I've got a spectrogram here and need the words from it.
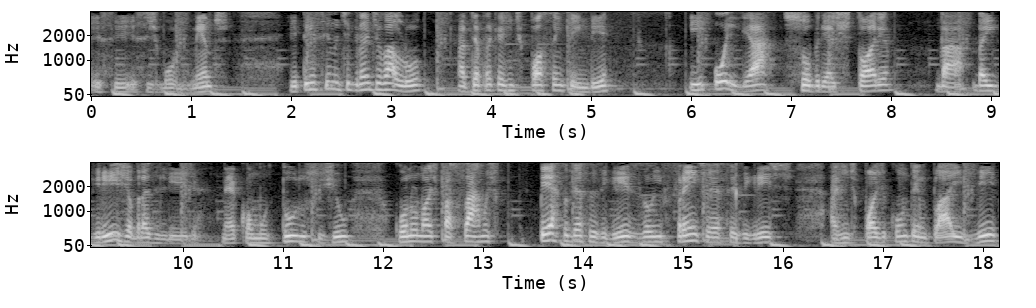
esse, esses movimentos. E tem sido de grande valor, até para que a gente possa entender e olhar sobre a história da, da igreja brasileira, né? Como tudo surgiu quando nós passarmos perto dessas igrejas ou em frente a essas igrejas, a gente pode contemplar e ver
